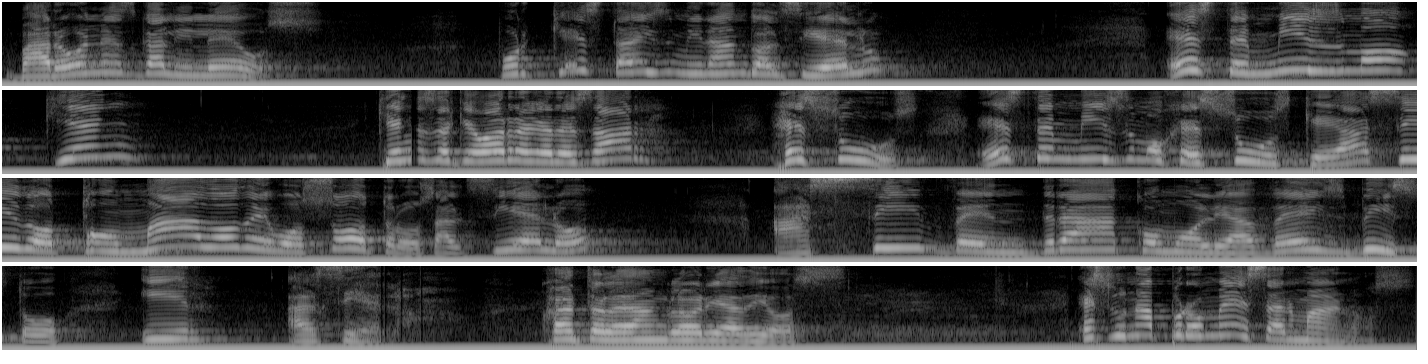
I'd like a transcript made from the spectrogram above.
varones galileos, ¿por qué estáis mirando al cielo? Este mismo, ¿quién? ¿Quién es el que va a regresar? Jesús, este mismo Jesús que ha sido tomado de vosotros al cielo, así vendrá como le habéis visto ir al cielo. ¿Cuánto le dan gloria a Dios? Es una promesa, hermanos,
